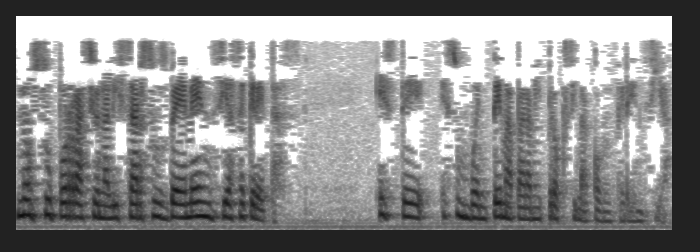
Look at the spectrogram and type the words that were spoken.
No supo racionalizar sus vehemencias secretas. Este es un buen tema para mi próxima conferencia.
